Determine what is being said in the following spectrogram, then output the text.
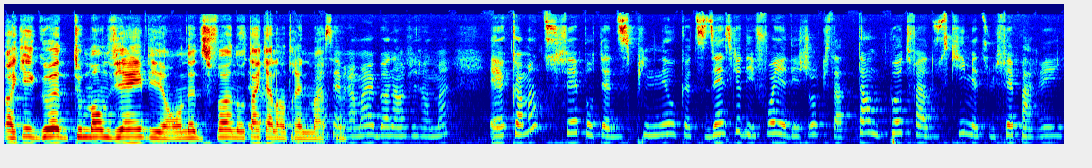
OK, good, tout le monde vient, puis on a du fun autant qu'à l'entraînement. Ouais, c'est vraiment un bon environnement. Euh, comment tu fais pour te discipliner au quotidien? Est-ce que des fois, il y a des jours que ça te tente pas de faire du ski, mais tu le fais pareil?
